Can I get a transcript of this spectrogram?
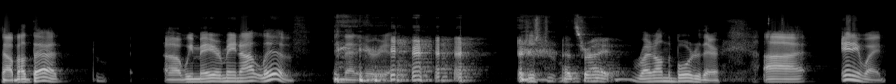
How about that? Uh, we may or may not live in that area. just That's right. right on the border there. Uh, anyway,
